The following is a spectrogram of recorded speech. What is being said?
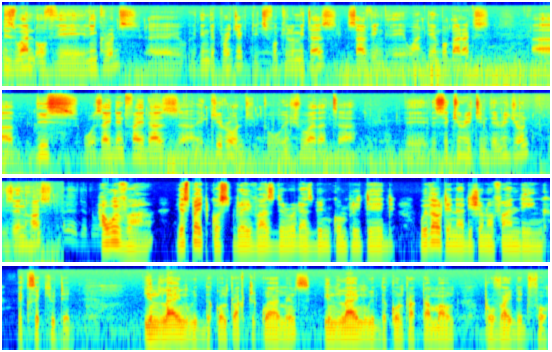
This is one of the link roads uh, within the project. It's four kilometers serving the Wantembo barracks. Uh, this was identified as uh, a key road to ensure that uh, the, the security in the region is enhanced. However, despite cost drivers, the road has been completed without any additional funding. executed in line with the contract requirements, in line with the contract amount provided for,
